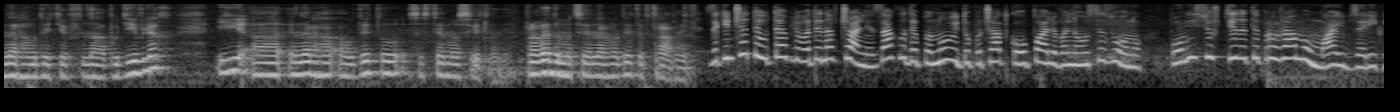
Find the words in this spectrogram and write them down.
енергоаудитів на будівлях і е, енергоаудиту системи освітлення. Проведемо ці енергоаудити в травні. Закінчити утеплювати навчальні заклади планують до початку опалювального сезону. Повністю втілити програму мають за рік.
